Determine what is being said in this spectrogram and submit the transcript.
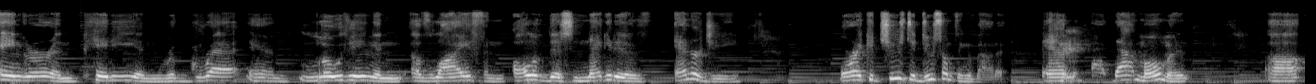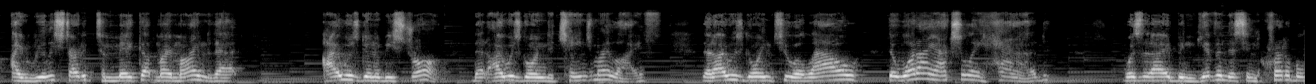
anger and pity and regret and loathing and of life and all of this negative energy or I could choose to do something about it. And at that moment, uh, I really started to make up my mind that I was going to be strong, that I was going to change my life, that I was going to allow that what I actually had was that I had been given this incredible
